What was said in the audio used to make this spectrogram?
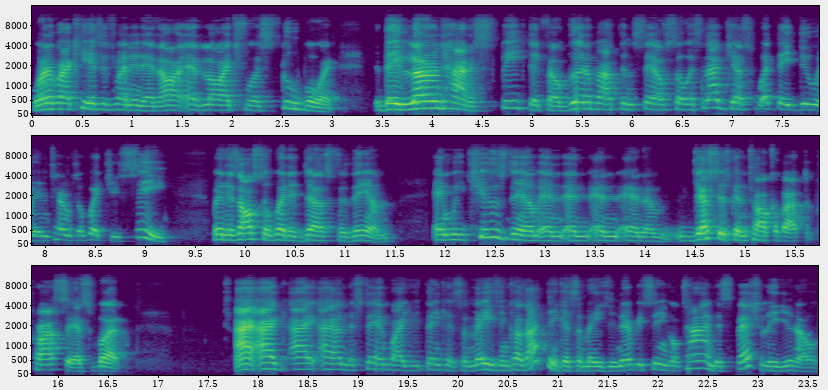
One of our kids is running at, at large for a school board they learned how to speak they felt good about themselves so it's not just what they do in terms of what you see but it's also what it does for them and we choose them and and and and um, justice can talk about the process but I, I I understand why you think it's amazing because I think it's amazing every single time, especially you know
